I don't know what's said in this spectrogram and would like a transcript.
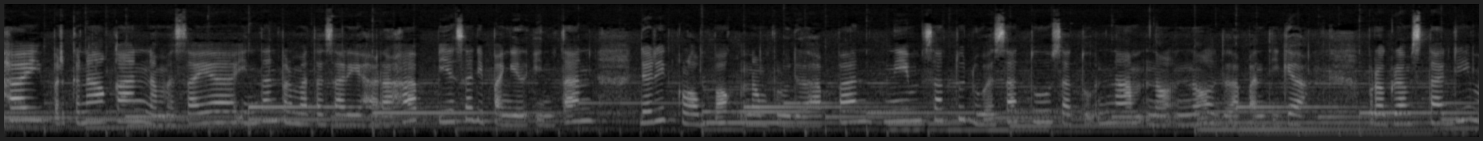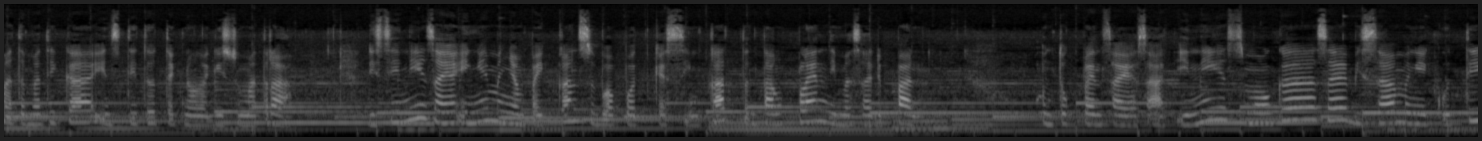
Hai, perkenalkan nama saya Intan Permatasari Harahap, biasa dipanggil Intan dari kelompok 68 NIM 121160083 Program Studi Matematika Institut Teknologi Sumatera. Di sini saya ingin menyampaikan sebuah podcast singkat tentang plan di masa depan. Untuk plan saya saat ini, semoga saya bisa mengikuti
